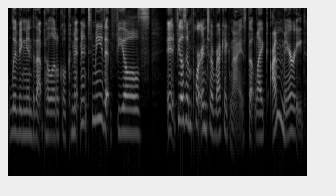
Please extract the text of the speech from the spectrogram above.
living into that political commitment to me that feels it feels important to recognize that like I'm married.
